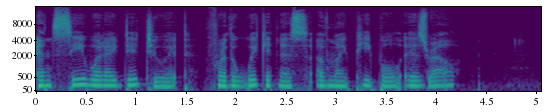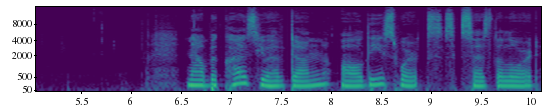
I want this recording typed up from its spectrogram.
and see what I did to it for the wickedness of my people Israel. Now, because you have done all these works, says the Lord,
